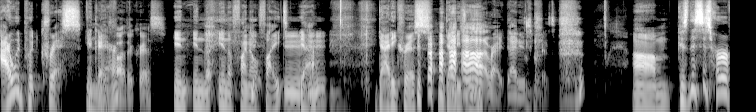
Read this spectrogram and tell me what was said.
I would put Chris in Okay, there Father Chris. in, in the in the final fight. Yeah, Mhm. Daddy Chris, Daddy's right, Daddy's Chris. Um, because this is her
